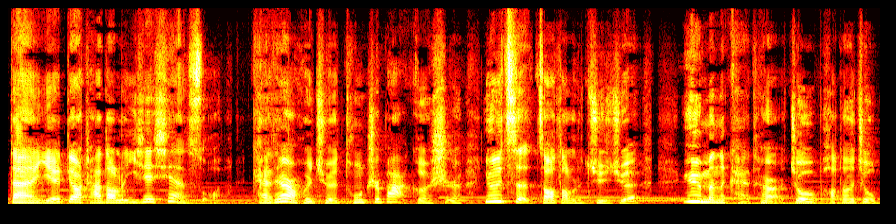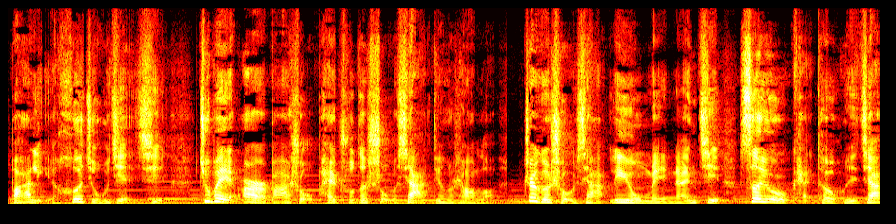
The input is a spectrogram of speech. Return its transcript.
但也调查到了一些线索。凯特回去通知霸哥时，又一次遭到了拒绝。郁闷的凯特就跑到酒吧里喝酒解气，就被二把手派出的手下盯上了。这个手下利用美男计色诱凯特回家。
